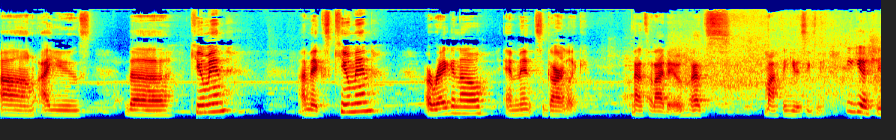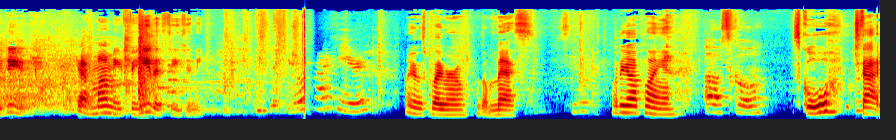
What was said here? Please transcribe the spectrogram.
um, I use the cumin. I mix cumin, oregano, and minced garlic. That's what I do. That's my fajita seasoning. Yes, you did. Got mommy fajita seasoning. Right here. Look at this playroom. It's a mess. What are y'all playing? Oh, school. School? Scott,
